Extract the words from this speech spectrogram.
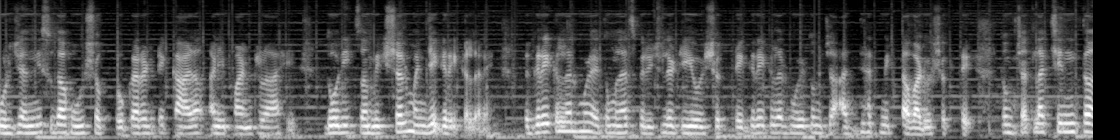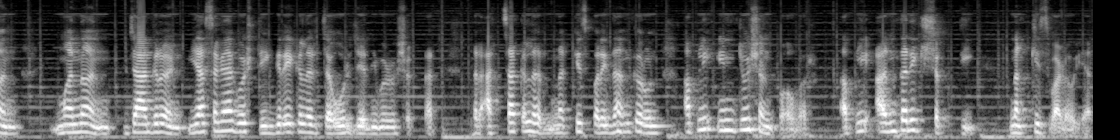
ऊर्जांनी सुद्धा होऊ शकतो कारण ते काळं आणि पांढरं आहे. दोन्हीचं मिक्सचर म्हणजे ग्रे कलर आहे. तर ग्रे कलरमुळे तुम्हाला स्पिरिच्युलिटी येऊ शकते ग्रे कलरमुळे तुमच्या आध्यात्मिकता वाढू शकते तुमच्यातला चिंतन मनन जागरण या सगळ्या गोष्टी ग्रे कलरच्या ऊर्जेने मिळू शकतात. तर आजचा कलर नक्कीच परिधान करून आपली इंट्युशन पॉवर आपली आंतरिक शक्ती नक्कीच वाढवूयात.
